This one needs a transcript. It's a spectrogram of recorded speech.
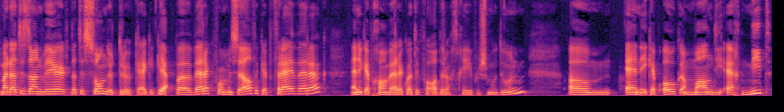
Maar dat is dan weer, dat is zonder druk. Kijk, ik Ja. heb eh, werk voor mezelf, ik heb vrij werk. En ik heb gewoon werk wat ik voor opdrachtgevers moet doen. Ehm, en ik heb ook een man die echt niet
